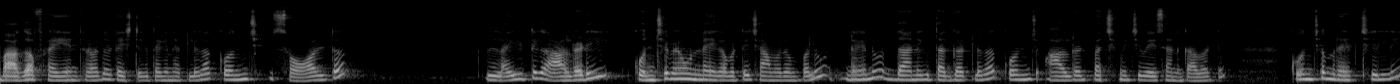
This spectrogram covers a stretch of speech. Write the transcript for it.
బాగా ఫ్రై అయిన తర్వాత టేస్ట్కి తగినట్లుగా కొంచెం సాల్ట్ లైట్గా ఆల్రెడీ కొంచెమే ఉన్నాయి కాబట్టి చామదుంపలు. నేను దానికి తగ్గట్లుగా కొంచెం ఆల్రెడీ పచ్చిమిర్చి వేశాను కాబట్టి కొంచెం red chilli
